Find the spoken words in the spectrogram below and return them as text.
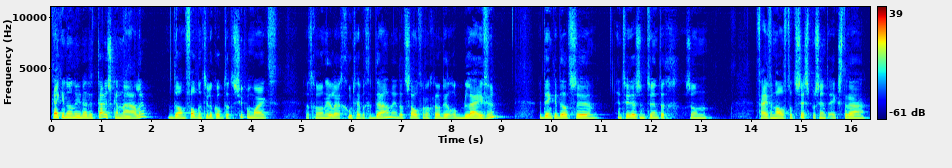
Kijk je dan nu naar de thuiskanalen, dan valt natuurlijk op dat de supermarkt dat gewoon heel erg goed hebben gedaan. En dat zal voor een groot deel ook blijven. We denken dat ze in 2020 zo'n 5,5 tot 6 procent extra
